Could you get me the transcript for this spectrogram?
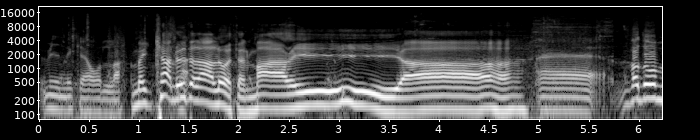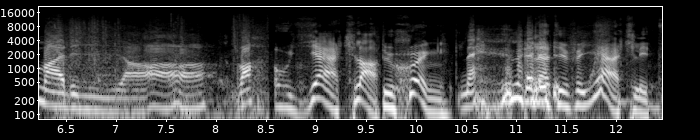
mini kan jag hålla. Men kan du inte den här låten? Maria. Eh, vadå Maria? Va? Åh jäklar! Du sjöng! Nej, Det lät nej. ju för jäkligt!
